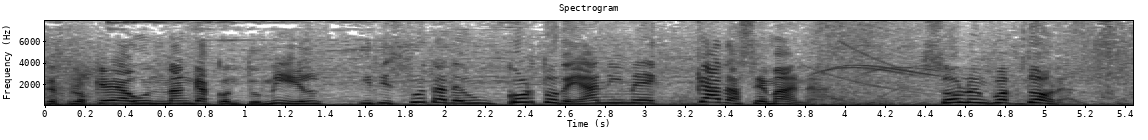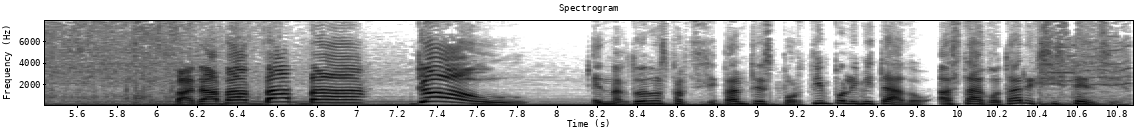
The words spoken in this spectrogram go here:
Desbloquea un manga con tu meal y disfruta de un corto de anime cada semana. Solo en McDonald's. baba ¡Go! En McDonald's participantes por tiempo limitado hasta agotar existencias.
